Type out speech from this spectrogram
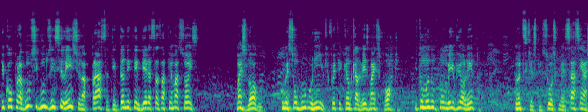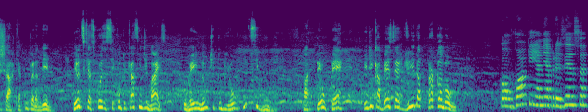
ficou por alguns segundos em silêncio na praça tentando entender essas afirmações. Mas logo começou um burburinho que foi ficando cada vez mais forte e tomando um tom meio violento. Antes que as pessoas começassem a achar que a culpa era dele, e antes que as coisas se complicassem demais, o rei não titubeou um segundo. Bateu o pé e, de cabeça erguida, proclamou: Convoquem à minha presença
